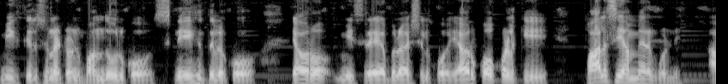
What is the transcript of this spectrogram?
మీకు తెలుసున్నటువంటి బంధువులకో స్నేహితులకో ఎవరో మీ శ్రేయభిలాషులకో ఎవరికో ఒకళ్ళకి పాలసీ అమ్మారనుకోండి ఆ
